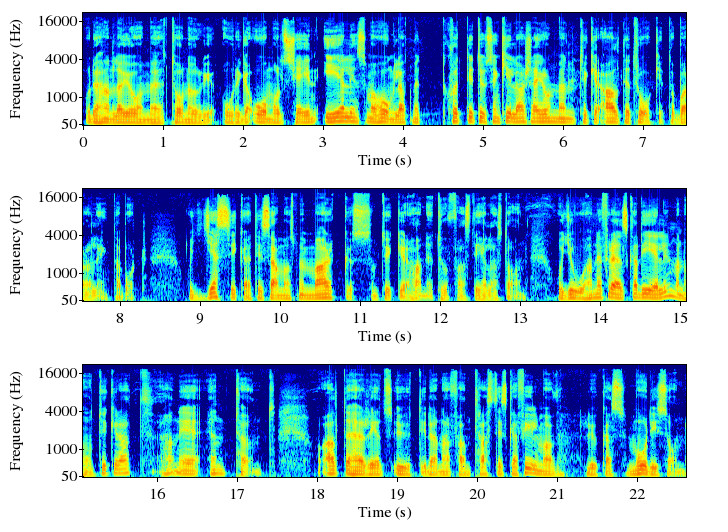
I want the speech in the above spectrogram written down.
Och det handlar ju om eh, tonåriga Åmålstjejen Elin som har hånglat med 70 000 killar säger hon men tycker allt är tråkigt och bara längtar bort. Och Jessica är tillsammans med Marcus som tycker han är tuffast i hela stan. Och Johan är förälskad i Elin men hon tycker att han är en tönt. Och allt det här reds ut i denna fantastiska film av Lukas Moodysson,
